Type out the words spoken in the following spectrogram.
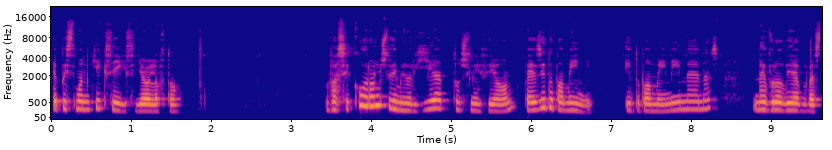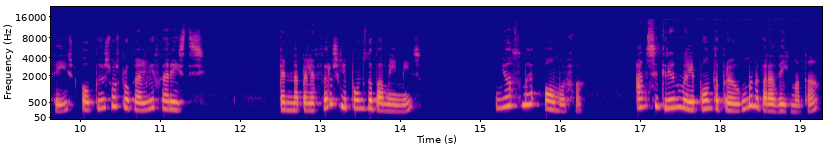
επιστημονική εξήγηση για όλο αυτό. Βασικό ρόλο στη δημιουργία των συνηθιών παίζει η ντοπαμίνη. Η ντοπαμίνη είναι ένας νευροδιαβιβαστής, ο οποίος μας προκαλεί ευχαρίστηση. Με την απελευθέρωση λοιπόν της ντοπαμίνης, νιώθουμε όμορφα. Αν συγκρίνουμε λοιπόν τα προηγούμενα παραδείγματα,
